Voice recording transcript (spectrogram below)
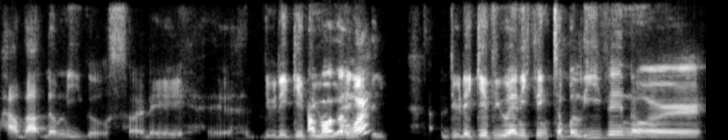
how about them Eagles? Are they? Do they give how you anything? What? Do they give you anything to believe in, or?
